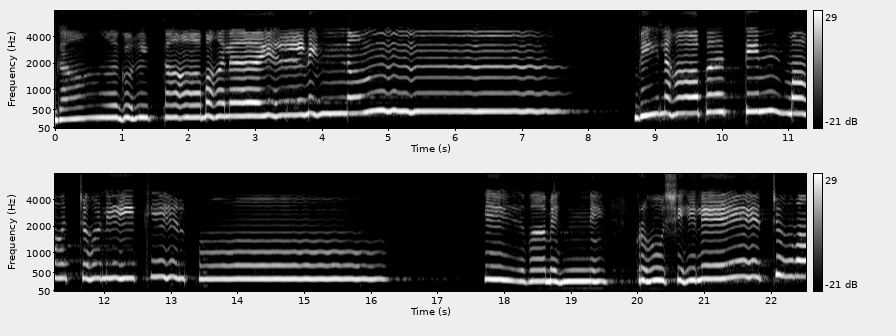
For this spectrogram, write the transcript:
ഗാഗുൽ താമലയിൽ നിന്നും വിലാപത്തിൻ മാറ്റൊലി കേൾപ്പൂ. ഏവമെന്നെ ക്രൂശിലേറ്റുവാ.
